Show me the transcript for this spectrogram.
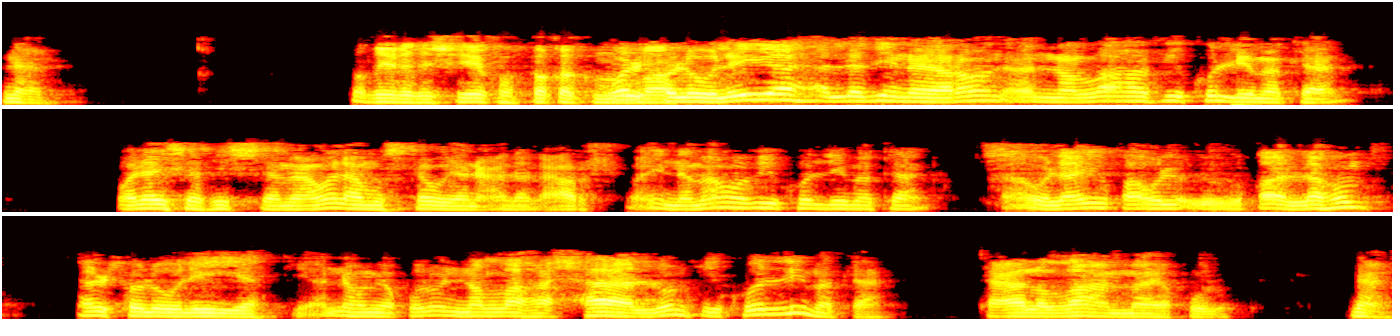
نعم. فضيلة الشيخ وفقكم الله. والحلولية الذين يرون أن الله في كل مكان وليس في السماء ولا مستويا على العرش وإنما هو في كل مكان. هؤلاء يقال لهم الحلولية لأنهم يقولون إن الله حال في كل مكان. تعالى الله عما يقولون. نعم.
